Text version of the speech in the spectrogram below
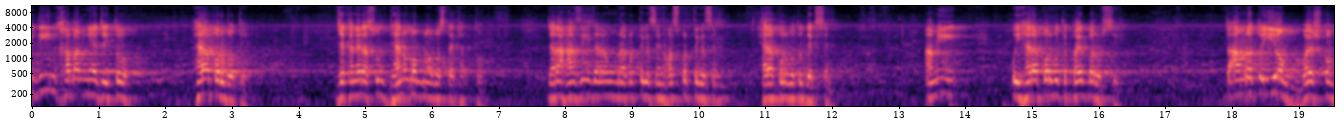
প্রতিদিন খাবার নিয়ে যেত হেরা পর্বতে, যেখানে রাসুল ধ্যানমগ্ন অবস্থায় থাকতো। যারা হাজি, যারা উমরা করতে গেছেন, হজ করতে গেছেন, হেরা পর্বত দেখছেন। আমি ওই হেরা পর্বতে কয়েকবার উঠছি। তা আমরা তো ইয়ং, বয়স কম,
